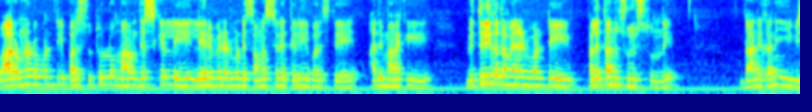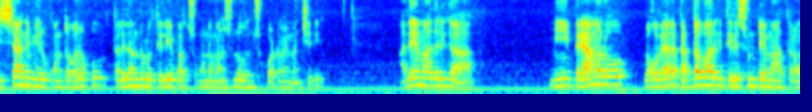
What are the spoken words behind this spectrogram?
వారు ఉన్నటువంటి పరిస్థితుల్లో మనం తీసుకెళ్ళి లేనిపోయినటువంటి సమస్యని తెలియపరిస్తే అది మనకి వ్యతిరేకతమైనటువంటి ఫలితాన్ని చూపిస్తుంది. దానికని ఈ విషయాన్ని మీరు కొంతవరకు తల్లిదండ్రులు తెలియపరచకుండా మనసులో ఉంచుకోవడమే మంచిది. అదే మాదిరిగా మీ ప్రేమలో ఒకవేళ పెద్దవారికి తెలిసి ఉంటే మాత్రం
